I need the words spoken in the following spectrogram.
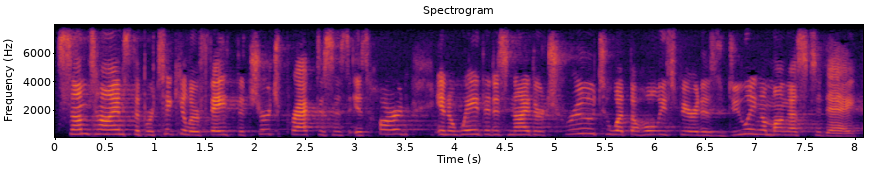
Sometimes the particular faith the church practices is hard in a way that is neither true to what the Holy Spirit is doing among us today,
